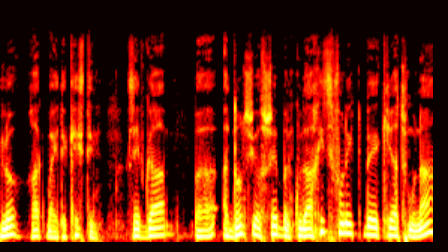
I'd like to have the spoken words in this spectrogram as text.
לא רק בהייטקיסטים. זה יפגע באדון שיושב בנקודה הכי צפונית בקריית שמונה,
